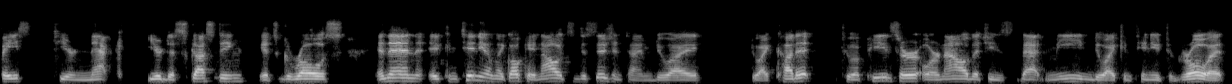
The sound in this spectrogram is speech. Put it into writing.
face to your neck. You're disgusting. It's gross. And then it continued. I'm like okay now it's decision time. Do i do i cut it to appease her or now that she's that mean do i continue to grow it?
